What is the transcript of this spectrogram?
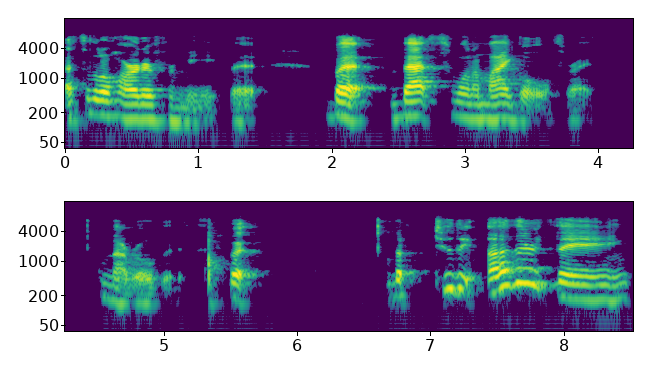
That's a little harder for me, but but that's one of my goals, right? I'm not real good at that. But but to the other thing,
